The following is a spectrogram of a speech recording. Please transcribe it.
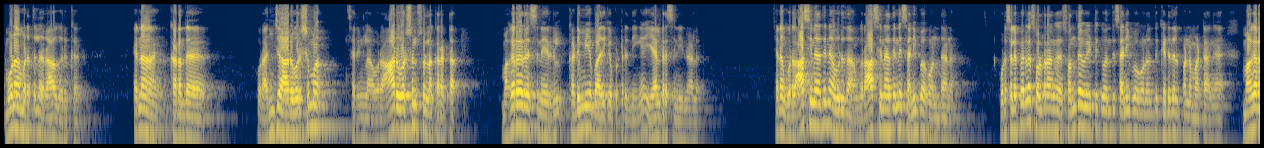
மூணாம் இடத்துல ராகு இருக்கார். ஏன்னா கடந்த ஒரு அஞ்சு ஆறு வருஷமாக சரிங்களா ஒரு ஆறு வருஷம்னு சொல்லலாம் கரெக்டாக மகர ரசினியர்கள் கடுமையாக பாதிக்கப்பட்டிருந்தீங்க ஏழரை சனினால். ஏன்னா உங்கள் ராசிநாதனே அவர் தான் உங்கள் ராசிநாதனே சனி பகவான் தானே. ஒரு சில பேர்லாம் சொல்கிறாங்க சொந்த வீட்டுக்கு வந்து சனி பகவான் வந்து கெடுதல் பண்ண மாட்டாங்க. மகர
